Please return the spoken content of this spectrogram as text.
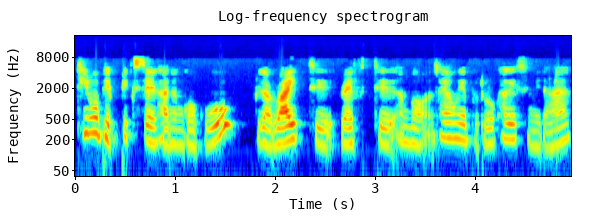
뒤로 100픽셀 가는 거고 우리가 right, left 한번 사용해 보도록 하겠습니다.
